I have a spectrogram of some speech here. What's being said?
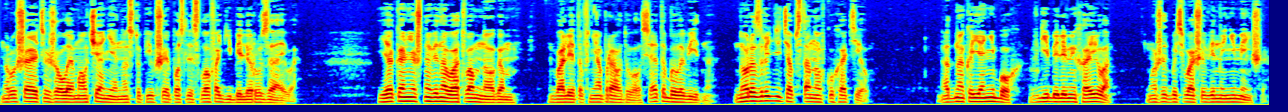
нарушая тяжелое молчание, наступившее после слов о гибели Рузаева. «Я, конечно, виноват во многом». Валетов не оправдывался, это было видно. но разрядить обстановку хотел. Однако я не бог. В гибели Михаила может быть вашей вины не меньше.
